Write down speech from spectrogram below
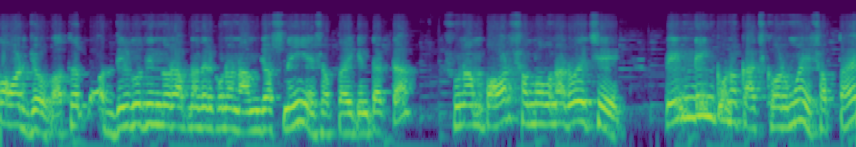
পাওয়ার যোগ, অর্থাৎ দীর্ঘদিন ধরে আপনাদের কোনো নাম যশ নেই, এ সপ্তাহে কিন্তু একটা সুনাম পাওয়ার সম্ভাবনা রয়েছে। পেন্ডিং কোনো কাজকর্ম এ সপ্তাহে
